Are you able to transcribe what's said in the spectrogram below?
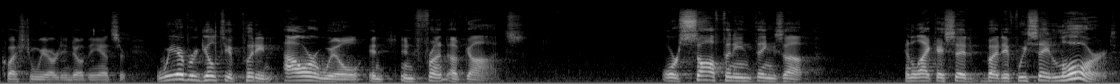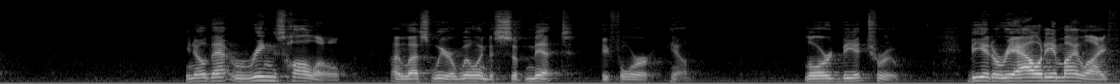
question we already know the answer. Are we ever guilty of putting our will in, in front of God's? Or softening things up? And like I said, but if we say, Lord, you know, that rings hollow unless we are willing to submit before Him. Lord, be it true. Be it a reality in my life.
